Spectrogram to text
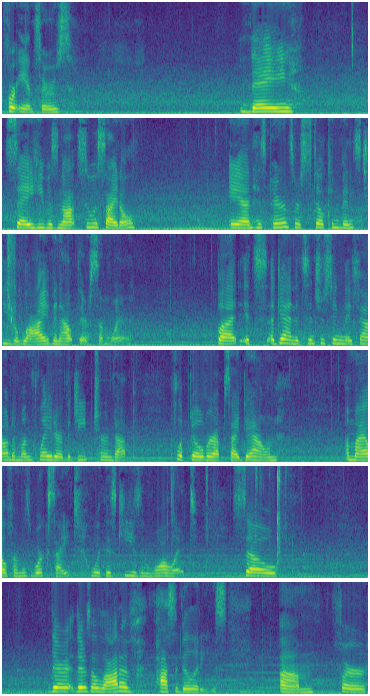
for answers. They say he was not suicidal, and his parents are still convinced he's alive and out there somewhere. But it's again, it's interesting they found a month later the Jeep turned up, flipped over upside down a mile from his work site with his keys and wallet. So there there's a lot of possibilities um, for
